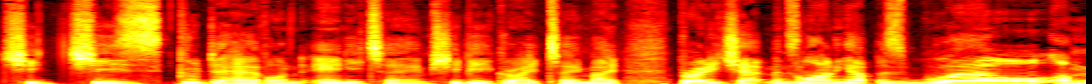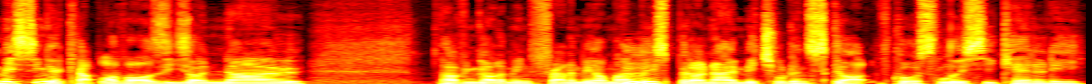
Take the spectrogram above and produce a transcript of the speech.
she she's good to have on any team. She'd be a great teammate. Brodie Chapman's lining up as well. I'm missing a couple of Aussies. I know. I haven't got them in front of me on my Mm. list, but I know Mitchelton Scott, of course, Lucy Kennedy,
